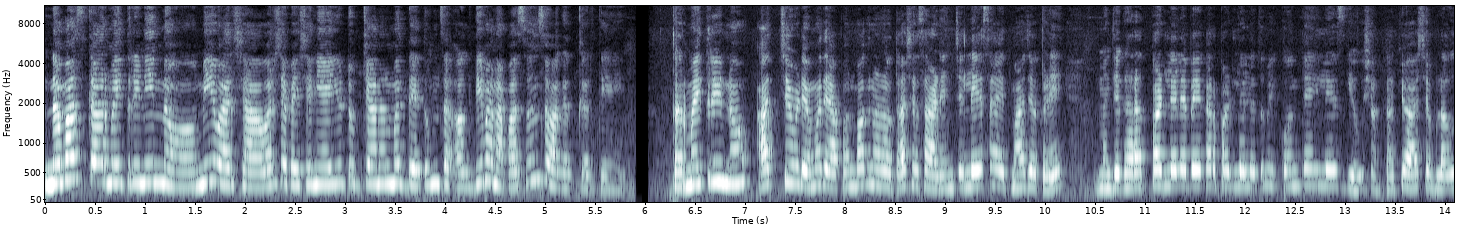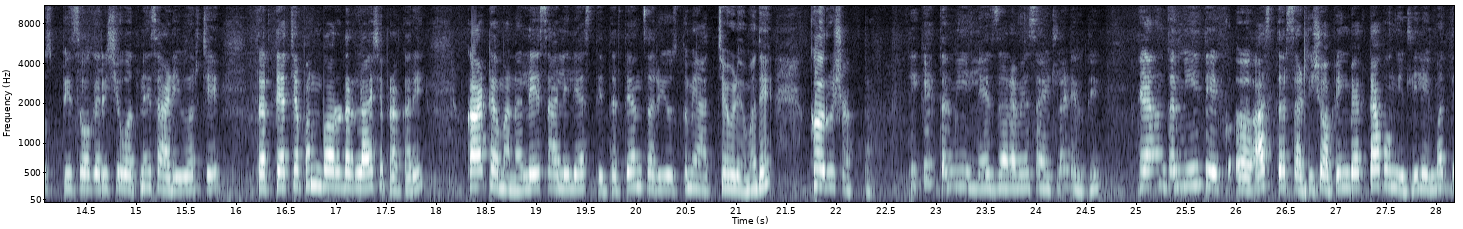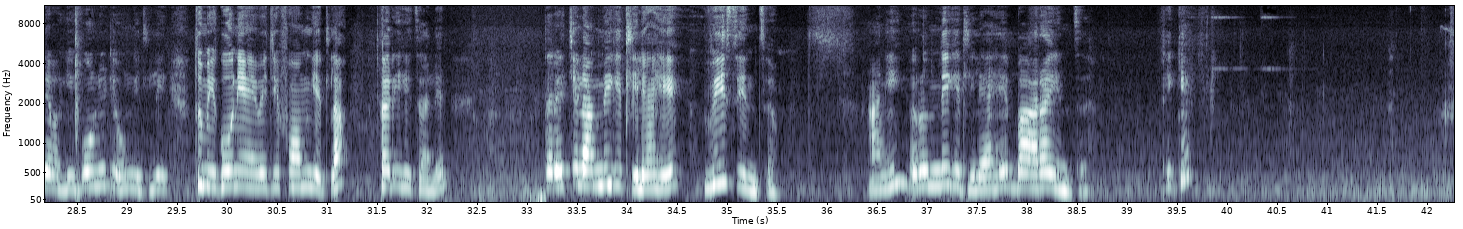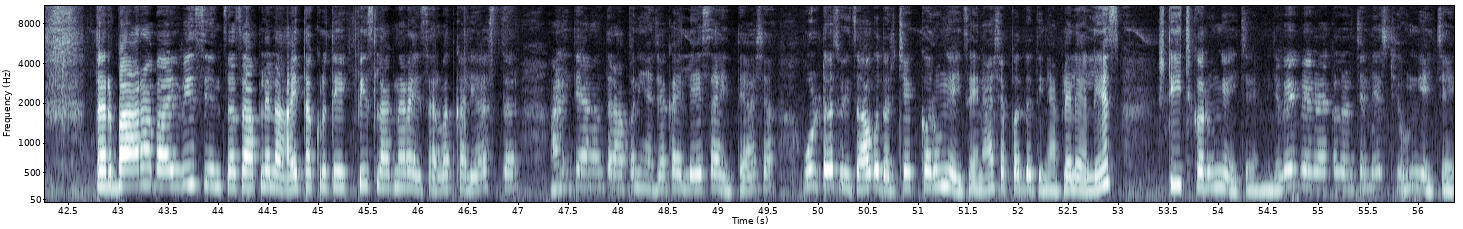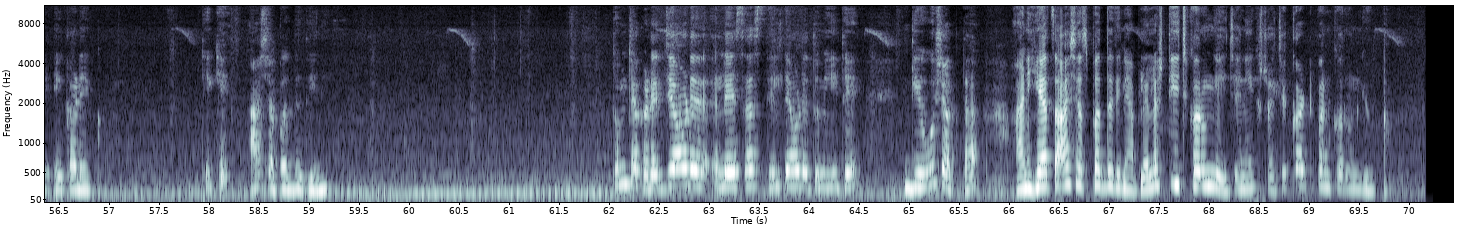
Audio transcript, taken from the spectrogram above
नमस्कार मैत्रिणींनो मी वर्षा. वर्षा फॅशन या युट्यूब चॅनलमध्ये तुमचं अगदी मनापासून स्वागत करते. तर मैत्रिणींनो आजच्या व्हिडिओमध्ये आपण बघणार आहोत अशा साड्यांचे लेस आहेत माझ्याकडे. म्हणजे घरात पडलेले बेकार पडलेले तुम्ही कोणत्याही लेस घेऊ शकता किंवा असे ब्लाऊज पीस वगैरे शिवत नाही साडीवरचे. तर त्याच्या पण बॉर्डरला अशा प्रकारे काठ म्हणा लेस आलेली असते तर त्यांचा यूज तुम्ही आजच्या व्हिडिओमध्ये करू शकता. ठीक आहे? तर मी लेस जरा वेळ साईडला ठेवते. त्यानंतर मी ते एक अस्तरसाठी शॉपिंग बॅग टाकून घेतलेली मध्यभागी गोणी ठेवून घेतली तुम्ही गोणीऐवजी फॉर्म घेतला तरीही चालेल. तर याची लांबी घेतलेली आहे वीस इंच आणि रुंदी घेतलेली आहे बारा इंच. ठीक आहे? तर बारा बाय वीस इंचाचा आपल्याला आयताकृती एक पीस लागणार आहे सर्वात खाली अस्तर. आणि त्यानंतर आपण ह्या ज्या काही लेस आहेत त्या अशा उलट सुईचा अगोदर चेक करून घ्यायचं आहे आणि अशा पद्धतीने आपल्याला या लेस स्टिच करून घ्यायचे आहे. म्हणजे वेगवेगळ्या कलरचे लेस ठेवून घ्यायचे आहे एकाड एक. ठीक आहे? अशा पद्धतीने. तुमच्याकडे जेवढे लेस असतील तेवढे तुम्ही इथे घेऊ शकता. आणि ह्याचा अशाच पद्धतीने आपल्याला स्टिच करून घ्यायचे आणि एक्स्ट्राचे कट पण करून घेऊ.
